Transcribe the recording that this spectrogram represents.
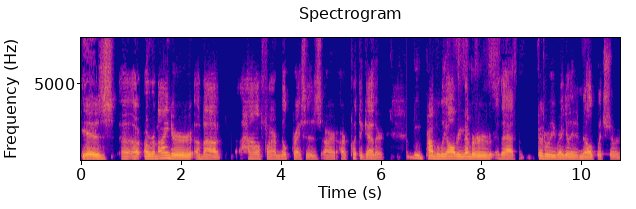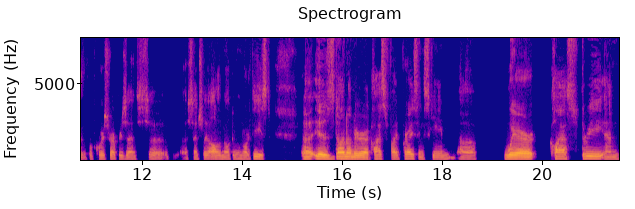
is a, a reminder about how farm milk prices are, are put together. We probably all remember that federally regulated milk, which uh, of course represents uh, essentially all the milk in the Northeast, uh, is done under a classified pricing scheme uh, where class three and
